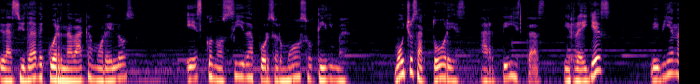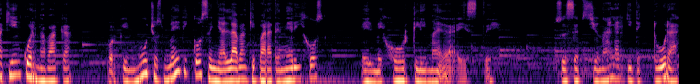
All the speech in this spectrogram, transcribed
La ciudad de Cuernavaca, Morelos, es conocida por su hermoso clima. Muchos actores, artistas y reyes vivían aquí en Cuernavaca porque muchos médicos señalaban que para tener hijos el mejor clima era este. Su excepcional arquitectura,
